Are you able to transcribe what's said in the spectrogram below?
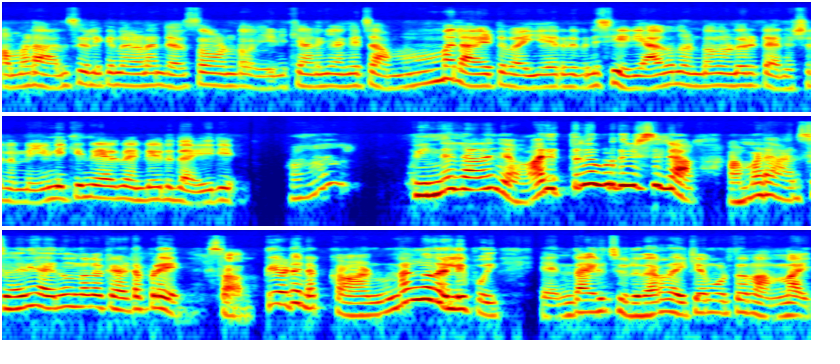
അമ്മ ഡാൻസ് കളിക്കുന്ന കാണാൻ രസമുണ്ടോ? എനിക്കാണെങ്കിൽ അങ്ങ് ചമ്മലായിട്ട് വയ്യായിരുന്നു. പിന്നെ ശരിയാകുന്നുണ്ടോ എന്നുള്ളൊരു ടെൻഷൻ നീ നിൽക്കുന്നതായിരുന്നു എന്റെ ഒരു ധൈര്യം. ആ പിന്നല്ലാതെ ഞാൻ ഇത്രയും പ്രതീക്ഷിച്ചില്ല. അമ്മ ഡാൻസുകാരി ആയിരുന്നു എന്നൊക്കെ കേട്ടപ്പോഴേ സത്യമായിട്ട് എന്റെ കണ്ണങ്ങ് തള്ളിപ്പോയി. എന്തായാലും ചുരിദാർ തയ്ക്കാൻ കൊടുത്തത് നന്നായി.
